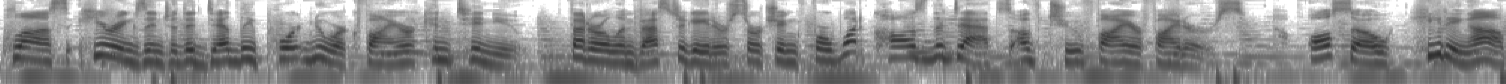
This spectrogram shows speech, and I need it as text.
Plus, hearings into the deadly Port Newark fire continue. Federal investigators searching for what caused the deaths of two firefighters. Also, heating up,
